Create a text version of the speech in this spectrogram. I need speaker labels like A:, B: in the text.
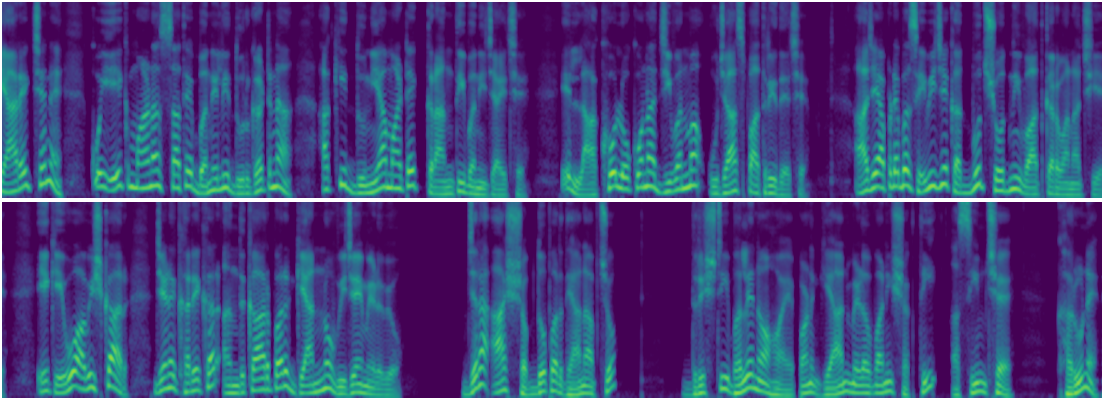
A: ક્યારેક છે ને, કોઈ એક માણસ સાથે બનેલી દુર્ઘટના આખી દુનિયા માટે ક્રાંતિ બની જાય છે. એ લાખો લોકોના જીવનમાં ઉજાસ પાથરી દે છે. આજે આપણે બસ એવી જ એક અદ્ભુત શોધની વાત કરવાના છીએ. એક એવો આવિષ્કાર જેણે ખરેખર અંધકાર પર જ્ઞાનનો વિજય મેળવ્યો.
B: જરા આ શબ્દો પર ધ્યાન આપજો. દૃષ્ટિ ભલે ન હોય, પણ જ્ઞાન મેળવવાની શક્તિ અસીમ છે. ખરું ને?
